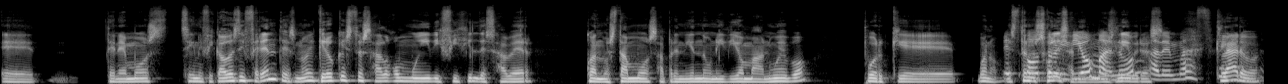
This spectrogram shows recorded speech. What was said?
eh, tenemos significados diferentes, ¿no? Y creo que esto es algo muy difícil de saber cuando estamos aprendiendo un idioma nuevo, porque, bueno, Es esto no suele salir idioma, en los ¿no? libros. Además. Claro,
